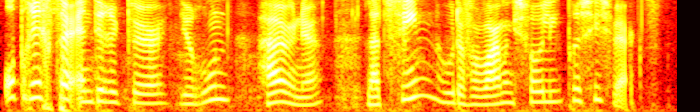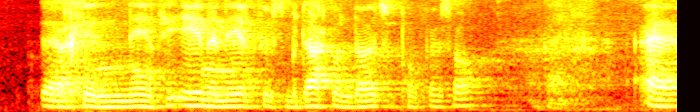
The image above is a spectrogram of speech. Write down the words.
Oprichter en directeur Jeroen Huijnen laat zien hoe de verwarmingsfolie precies werkt. In 1991 is bedacht door een Duitse professor. Eh,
